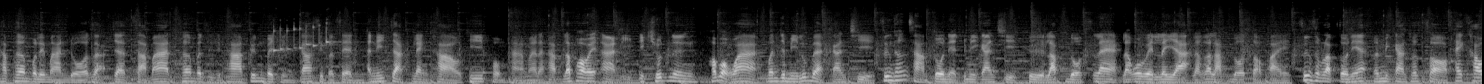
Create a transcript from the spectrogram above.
ถ้าเพิ่มปริมาณโดสอะจะสามารถเพิ่มประสิทธิภาพขึ้นไปถึง 90%อันนี้จากแหล่งข่าวที่ผมหามานะครับ แล้วพอไปอ่านอีกอีกชุดหนึ่งเขาบอกว่ามันจะมีรูปแบบการฉีด ซึ่งทั้ง 3 ตัวเนี่ยจะมีการฉีดคือรับโดสแรก แล้วก็เว้นระยะแล้วก็รับโดสต่อไป ซึ่งสำหรับตัวนี้มันมีการทดสอบให้เข้า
